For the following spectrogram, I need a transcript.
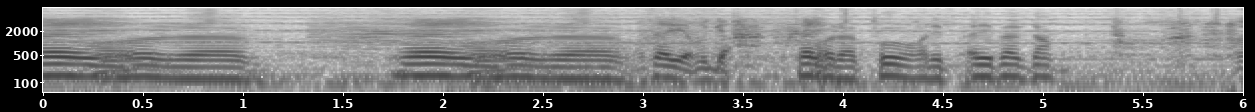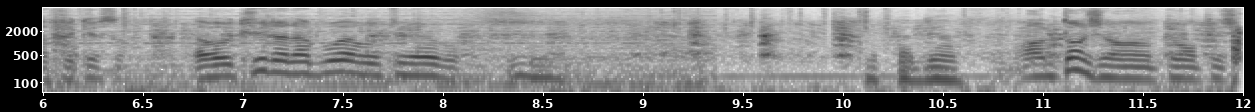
est, oh la, ça y est oh la, Ça y est, regarde oh la pauvre, elle est, elle est pas bien. Elle fait que ça. Elle recule à la bois, elle recule à la bois Elle est pas bien. En même temps, j'ai un peu empêché.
